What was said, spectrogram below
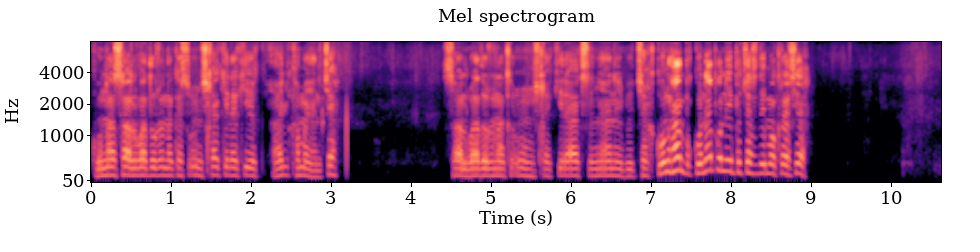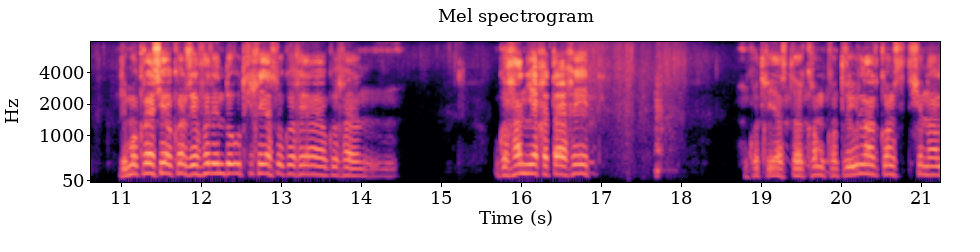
kuna Salvadorna kasu unsqhakiraki allqu kamayancha Salvadorna unsqhakiraqsi ñani chaqa kunaqa kunapak nipachas democracia democracia uka referendo utqiqa yasta ukaqa ukaqa ukaqa ñuqataqit ukataqa yasta como tribunal constitucional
